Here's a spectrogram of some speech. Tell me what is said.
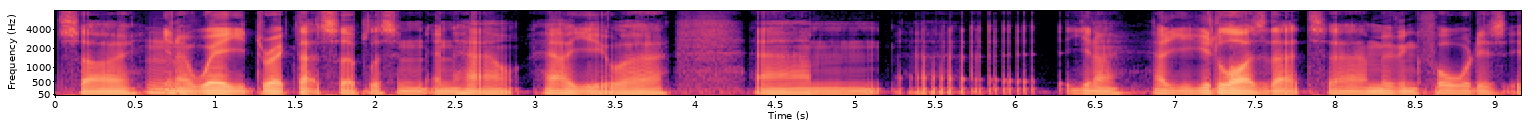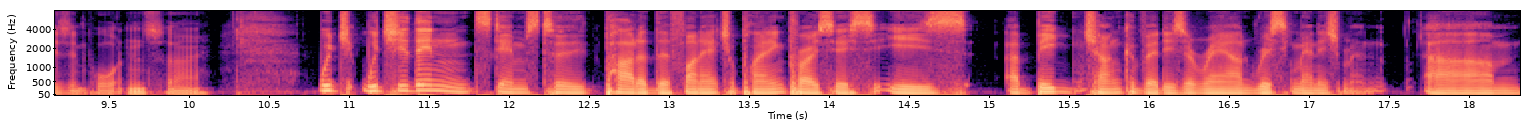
So you Mm. know where you direct that surplus and, and how how you uh, um, uh, you know how you utilize that uh, moving forward is is important. So Which which then stems to part of the financial planning process is a big chunk of it is around risk management. Um,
